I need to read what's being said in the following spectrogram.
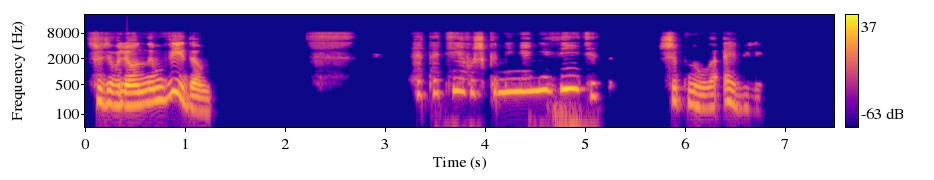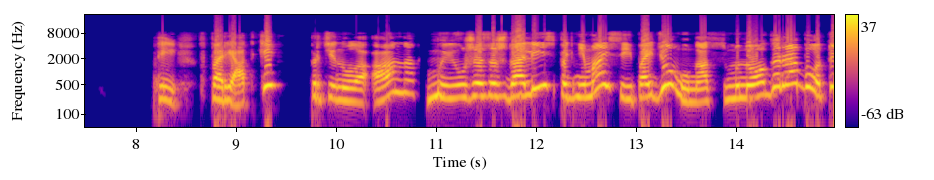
с удивленным видом. «Эта девушка меня не видит», — шепнула Эмили. «Ты в порядке?» — протянула Анна. «Мы уже заждались, поднимайся и пойдем, у нас много работы».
